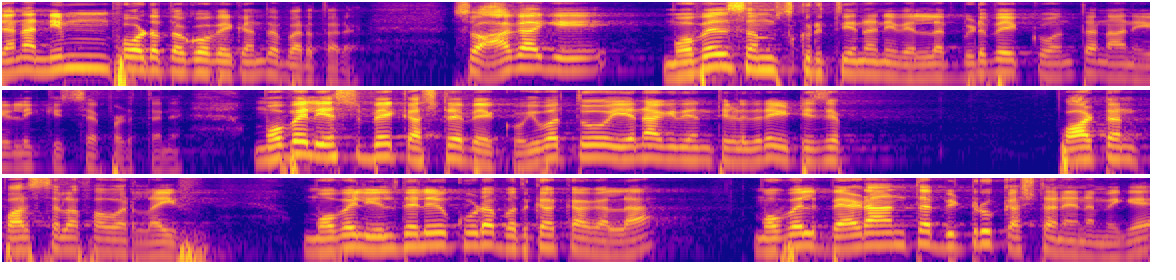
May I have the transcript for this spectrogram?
ಜನ ನಿಮ್ಮ ಫೋಟೋ ತಗೋಬೇಕಂತ ಬರ್ತಾರೆ. ಸೊ ಹಾಗಾಗಿ ಮೊಬೈಲ್ ಸಂಸ್ಕೃತಿನ ನೀವೆಲ್ಲ ಬಿಡಬೇಕು ಅಂತ ನಾನು ಹೇಳಲಿಕ್ಕೆ ಇಚ್ಛೆಪಡ್ತೇನೆ ಮೊಬೈಲ್ ಎಷ್ಟು ಬೇಕು ಅಷ್ಟೇ ಬೇಕು. ಇವತ್ತು ಏನಾಗಿದೆ ಅಂತ ಹೇಳಿದರೆ it is a part and parcel of our life mobile ಇಲ್ದಲೇ ಕೂಡ ಬದುಕೋಕ್ಕಾಗಲ್ಲ. ಮೊಬೈಲ್ ಬೇಡ ಅಂತ ಬಿಟ್ಟರೂ ಕಷ್ಟನೇ ನಮಗೆ.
